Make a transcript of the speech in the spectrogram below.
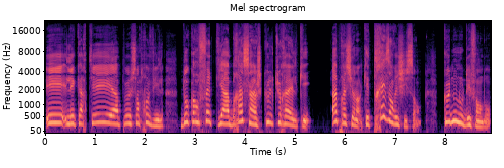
et les quartiers un peu centre-ville. Donc en fait, il y a un brassage culturel qui est impressionnant, qui est très enrichissant, que nous nous défendons.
